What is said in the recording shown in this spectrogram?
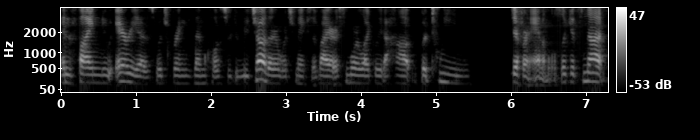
and find new areas, which brings them closer to each other, which makes a virus more likely to hop between different animals. Like it's not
